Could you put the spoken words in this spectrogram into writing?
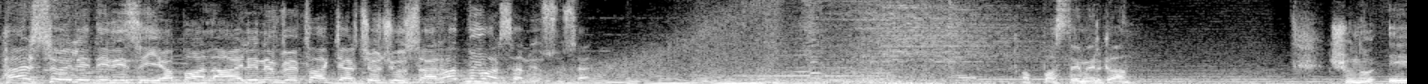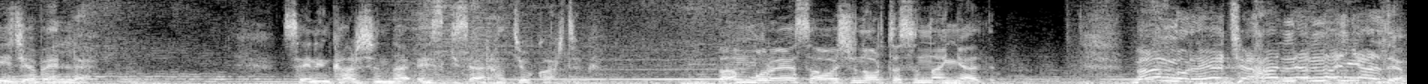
Her söylediğinizi yapan ailenin vefakar çocuğu Serhat mı var sanıyorsun sen? Abbas Demirkan. Şunu iyice belle. Senin karşında eski Serhat yok artık. Ben buraya savaşın ortasından geldim. Ben buraya cehennemden geldim.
